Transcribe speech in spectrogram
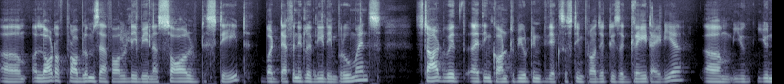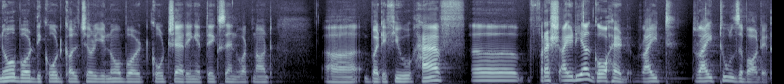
Um, a lot of problems have already been a solved state, but definitely need improvements. Start with, I think, contributing to the existing project is a great idea. Um, you you know about the code culture, you know about code sharing ethics and whatnot. Uh, but if you have a fresh idea, go ahead, write write tools about it,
